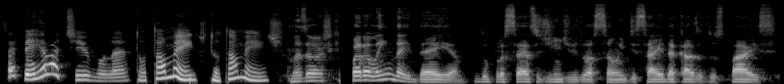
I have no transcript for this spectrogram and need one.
Isso é bem relativo, né? Totalmente, totalmente. Mas eu acho que, para além da ideia do processo processo de individuação e de sair da casa dos pais,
